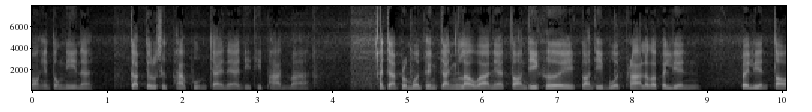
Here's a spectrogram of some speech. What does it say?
มองเห็นตรงนี้นะกลับจะรู้สึกภาคภูมิใจในอดีตที่ผ่านมา อาจารย์ประมวลเพ่งจันทร์เล่าว่าเนี่ยตอนที่เคยตอนที่บวชพระแล้วก็ไปเรียนไปเรียนต่อ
